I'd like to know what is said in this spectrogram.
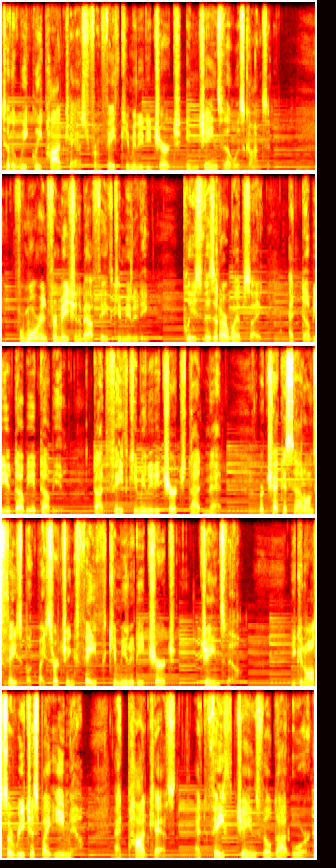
to the weekly podcast from Faith Community Church in Janesville, Wisconsin. For more information about Faith Community, please visit our website at www.faithcommunitychurch.net or check us out on Facebook by searching Faith Community Church Janesville. You can also reach us by email at podcast at faithjanesville.org.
